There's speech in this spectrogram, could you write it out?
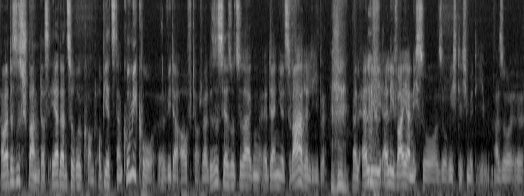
Aber das ist spannend, dass er dann zurückkommt. Ob jetzt dann Kumiko äh, wieder auftaucht, weil das ist ja sozusagen äh, Daniels wahre Liebe. weil Ellie, Ellie war ja nicht so, so richtig mit ihm. Also äh,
